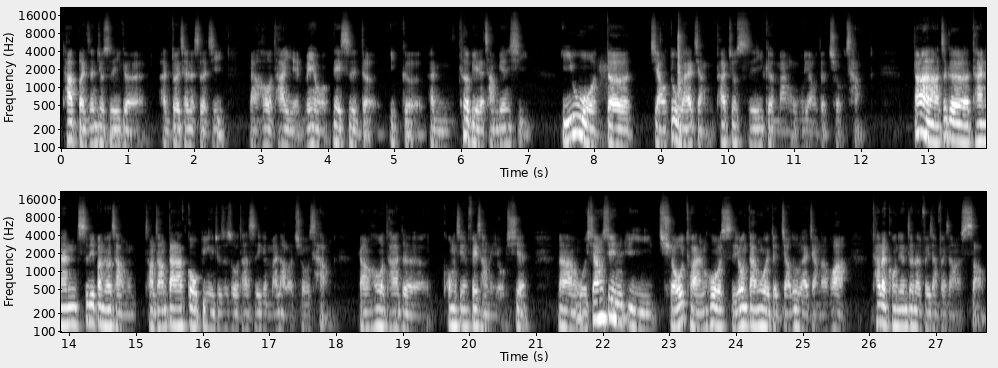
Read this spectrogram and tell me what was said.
它本身就是一个很对称的设计，然后它也没有类似的一个很特别的长边席。以我的角度来讲，它就是一个蛮无聊的球场。当然了，这个台南市立棒球场常常大家诟病，就是说它是一个蛮老的球场，然后它的空间非常的有限。那我相信，以球团或使用单位的角度来讲的话，它的空间真的非常非常的少。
